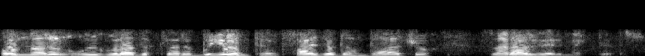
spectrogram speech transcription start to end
onların uyguladıkları bu yöntem faydadan daha çok zarar vermektedir.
